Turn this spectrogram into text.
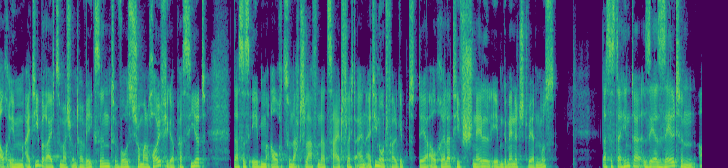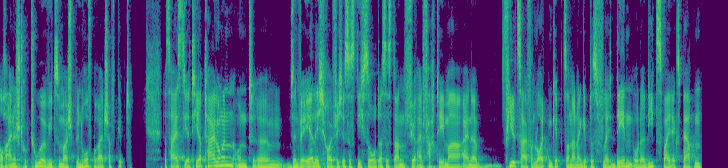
auch im IT-Bereich zum Beispiel unterwegs sind, wo es schon mal häufiger passiert, dass es eben auch zu nachtschlafender Zeit vielleicht einen IT-Notfall gibt, der auch relativ schnell eben gemanagt werden muss. Dass es dahinter sehr selten auch eine Struktur wie zum Beispiel eine Rufbereitschaft gibt. Das heißt, die IT-Abteilungen, und ähm, sind wir ehrlich, häufig ist es nicht so, dass es dann für ein Fachthema eine Vielzahl von Leuten gibt, sondern dann gibt es vielleicht den oder die zwei Experten,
